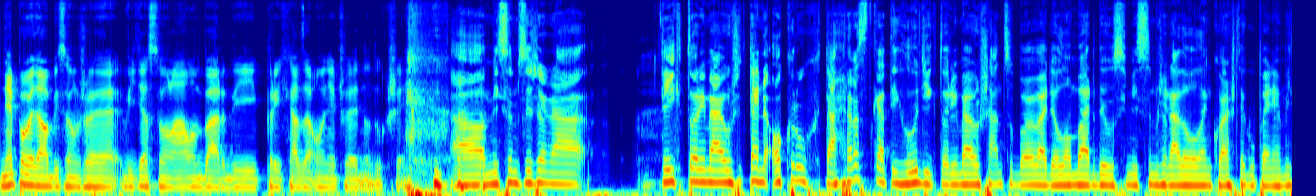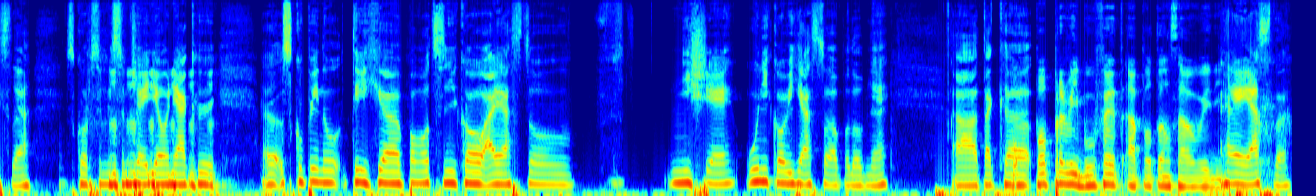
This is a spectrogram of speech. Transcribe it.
Nepovedal by som, že víťazstvo na Lombardy prichádza o niečo jednoduchšie. Uh, myslím si, že na tí, ktorí majú ten okruh, tá hrstka tých ľudí, ktorí majú šancu bojovať o Lombardiu, si myslím, že na dovolenku až tak úplne nemyslia. Skôr si myslím, že ide o nejakú uh, skupinu tých uh, pomocníkov a jazdcov nižšie, únikových jazdcov a podobne. A, tak, po, po prvý bufet a potom sa uvidí. Hej, jasné.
